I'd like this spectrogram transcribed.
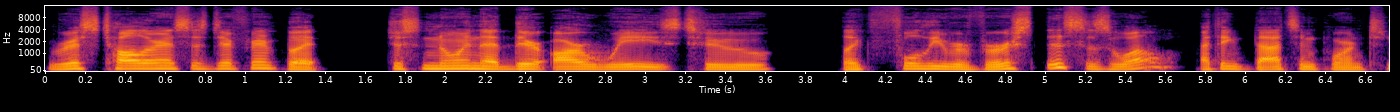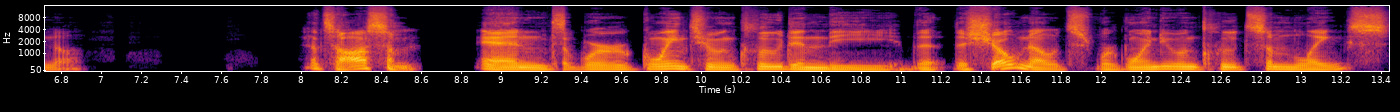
risk tolerance is different but just knowing that there are ways to like fully reverse this as well i think that's important to know. That's awesome. And we're going to include in the the, the show notes we're going to include some links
